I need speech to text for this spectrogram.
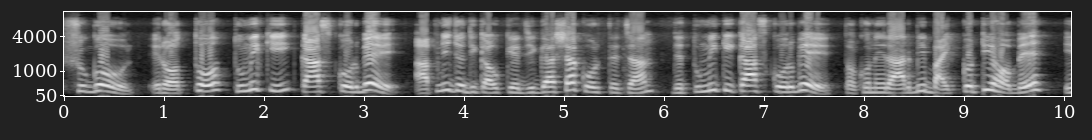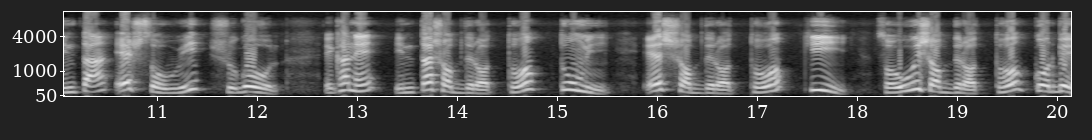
সুগোল। এর অর্থ, তুমি কি কাজ করবে? আপনি যদি কাউকে জিজ্ঞাসা করতে চান যে, তুমি কি কাজ করবে? তখন এর আরবি বাক্যটি হবে, ইন্তা এস সৌবি সুগোল। এখানে ইন্তা শব্দের অর্থ, তুমি। এস শব্দের অর্থ, কি? সৌই শব্দের অর্থ, করবে।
